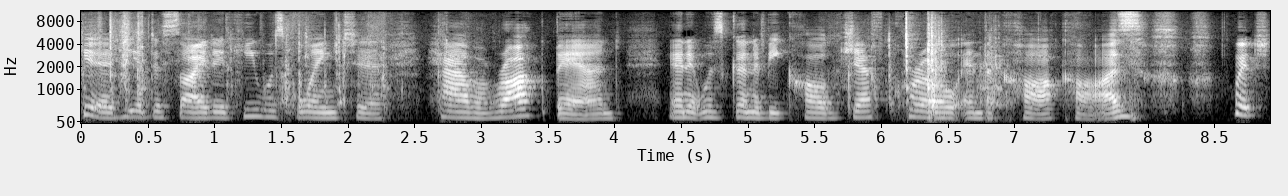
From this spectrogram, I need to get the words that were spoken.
kid, he had decided he was going to have a rock band and it was going to be called Jeff Crow and the Caw Caws. which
